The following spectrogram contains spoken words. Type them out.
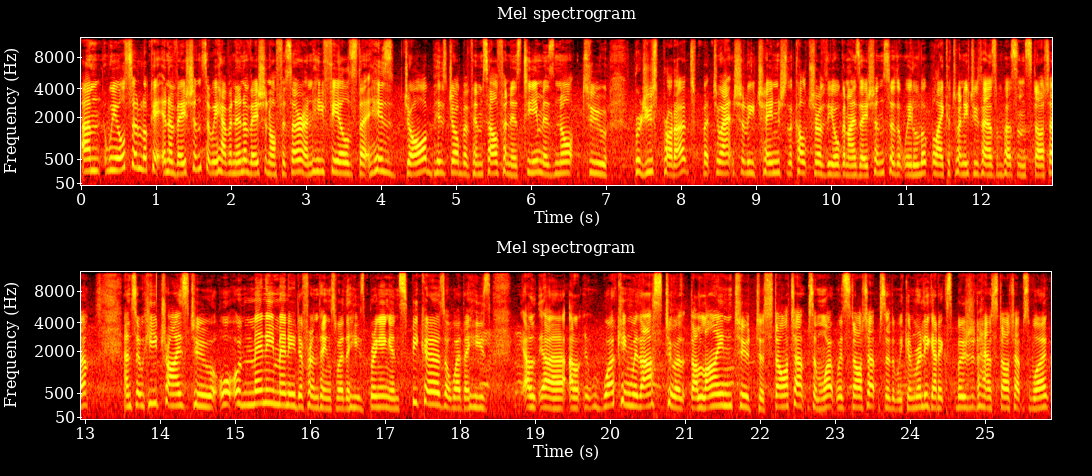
Um, we also look at innovation, so we have an innovation officer and he feels that his job, his job of himself and his team is not to produce product, but to actually change the culture of the organization so that we look like a 22,000 person startup. And so he tries to, or, or, many, many different things, whether he's bringing in speakers or whether he's uh, uh, working with us to uh, align to, to startups and work with startups so that we can really get exposure to how startups work.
